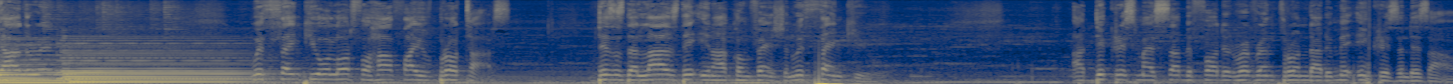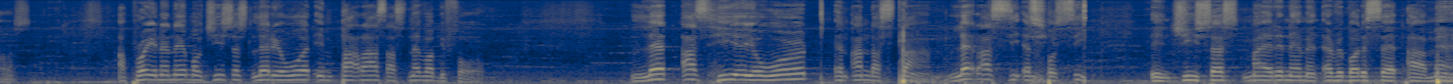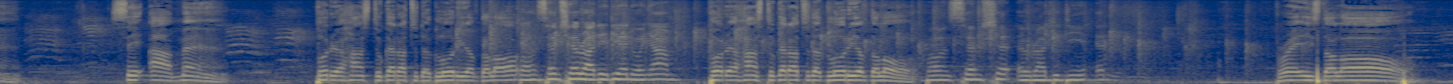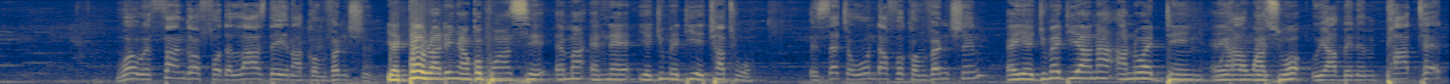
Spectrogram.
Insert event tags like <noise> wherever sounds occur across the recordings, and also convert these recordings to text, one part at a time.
gathering. We thank you, O Lord, for how far you've brought us. This is the last day in our convention. We thank you. I decrease myself before the reverend throne that it may increase in this house. I pray in the name of Jesus, let your word empower us as never before. Let us hear your word and understand. Let us see and perceive. In Jesus' mighty name, and everybody said, Amen. Say, Amen. Put your hands together to the glory of the Lord. bɔ nsɛm hyɛ awurade din anuonyam Put your hands together to the glory of the Lord. bɔ nsɛm hyɛ awurade din anuonyam Praise the Lord. Well, we thank God for the last day in our convention. yɛda awurade nyankopɔn ase ɛma ɛnɛ yɛ dwumadi etwa toɔ It's such a wonderful convention. ɛyɛ dwumadi a na ano ɛden We have been, we have been imparted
